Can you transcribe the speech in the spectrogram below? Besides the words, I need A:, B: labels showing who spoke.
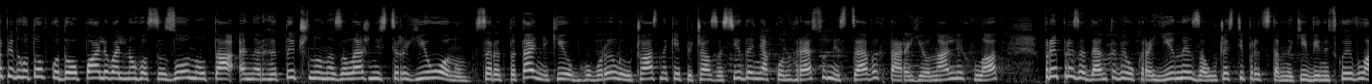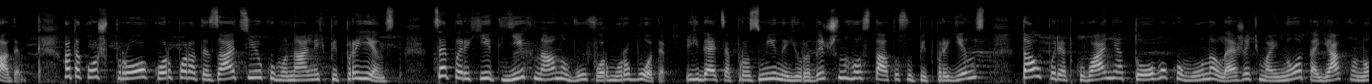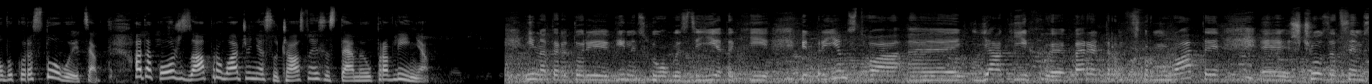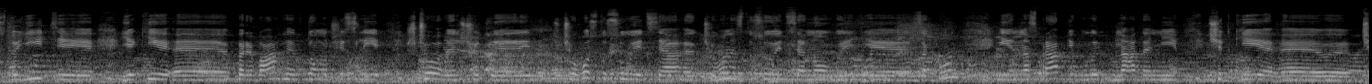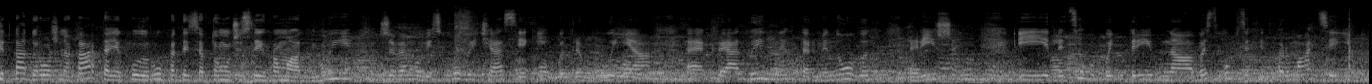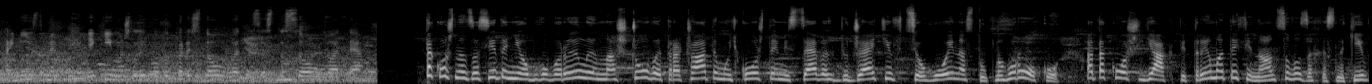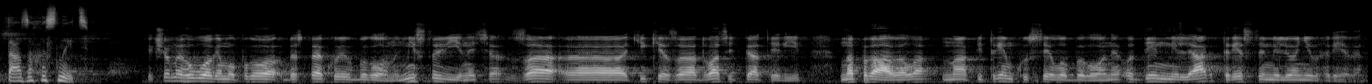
A: Про підготовку до опалювального сезону та енергетичну незалежність регіону серед питань, які обговорили учасники під час засідання Конгресу місцевих та регіональних влад при президентові України за участі представників Вінницької влади, а також про корпоратизацію комунальних підприємств. Це перехід їх на нову форму роботи. Йдеться про зміни юридичного статусу підприємств та упорядкування того, кому належить майно та як воно використовується, а також запровадження сучасної системи управління.
B: І на території Вінницької області є такі підприємства, е, як їх е, перетрансформувати, е, що за цим стоїть, які переваги в тому числі, що, що чого стосується, чого не стосується новий закон. І насправді були надані чіткі чітка дорожна карта, якою рухатися, в тому числі і громадам.
C: Ми живемо військовий час, який потребує е, креативних термінових рішень, і для цього потрібна весь обсяг інформації, механізмів, які можливо використовувати, застосовувати.
A: Також на засіданні обговорили на що витрачатимуть кошти місцевих бюджетів цього і наступного року, а також як підтримати фінансово захисників та захисниць.
D: Якщо ми говоримо про безпеку і оборону, місто Вінниця за е, тільки за 25 рік направила на підтримку сил оборони 1 мільярд 300 мільйонів гривень.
